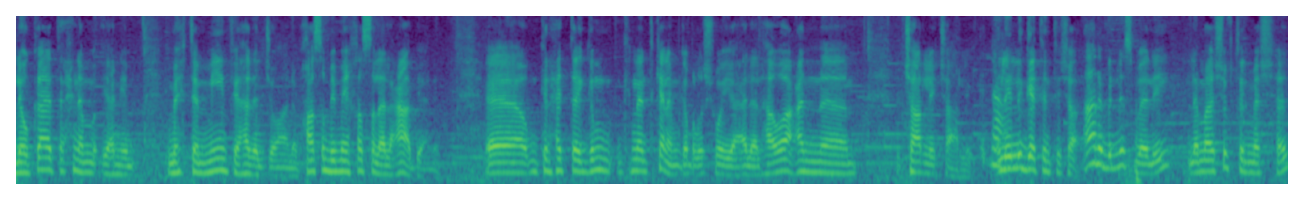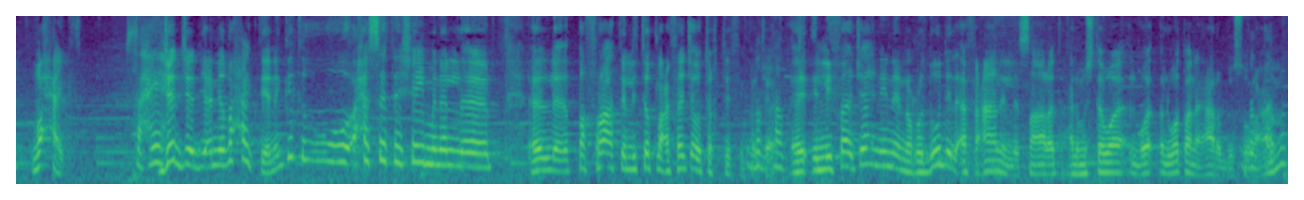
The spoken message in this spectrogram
لو كانت إحنا يعني مهتمين في هذا الجوانب خاصه بما يخص الألعاب يعني. آه ممكن حتى كنا نتكلم قبل شوية على الهواء عن آه تشارلي تشارلي نعم. اللي لقت انتشار. أنا بالنسبة لي لما شفت المشهد ضحكت. صحيح. جد جد يعني ضحكت. يعني قلت وحسيت شيء من ال- ال- الطفرات اللي تطلع فجأة وتختفي فجأة. بالضبط. آه، اللي فاجأني إن ردود الأفعال اللي صارت على مستوى الو- الوطن العربي بصورة بالضبط. عامة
